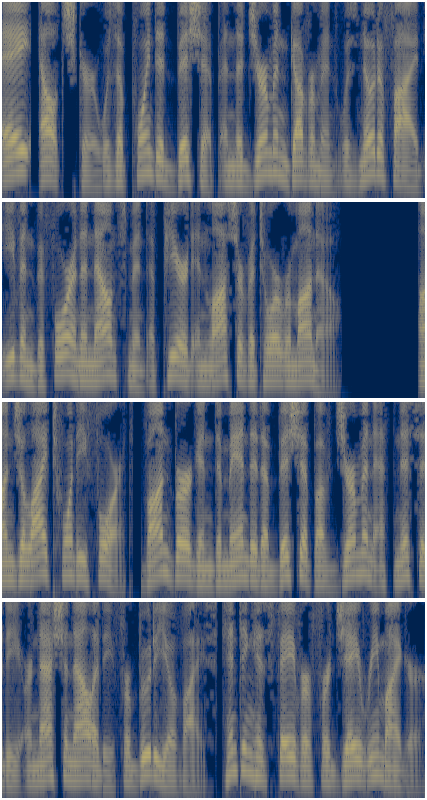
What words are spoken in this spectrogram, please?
A. Eltschkner was appointed bishop and the German government was notified even before an announcement appeared in L'Osservatore Romano. On July 24, von Bergen demanded a bishop of German ethnicity or nationality for Budějovice hinting his favor for J. Remiger,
